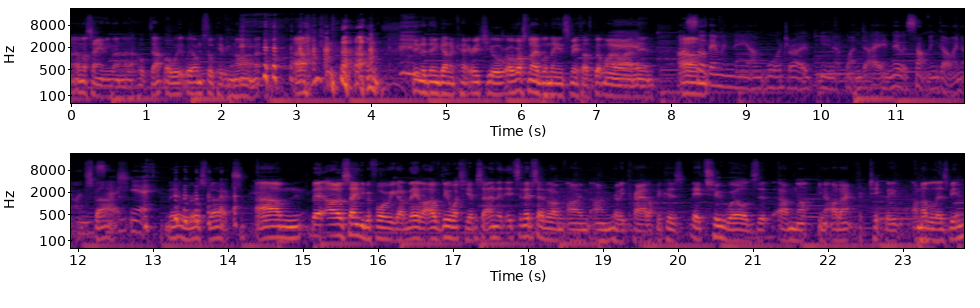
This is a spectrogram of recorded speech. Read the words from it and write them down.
know. I'm not saying anyone uh, hooked up, but we, we, I'm still keeping an eye on it. um, Dina Dean Gunn and Kate Ritchie, or, or Ross Noble and Ian Smith. I've got my eye on them. I saw Um, them in the um, wardrobe unit one day, and there was something going on. Sparks. So, yeah. They were real sparks. Um, but I was saying to you before we got on there, like, I do watch the episode, and it's an episode that I'm, I'm, I'm really proud of because they're two worlds that I'm not, you know, I don't particularly, I'm not a lesbian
